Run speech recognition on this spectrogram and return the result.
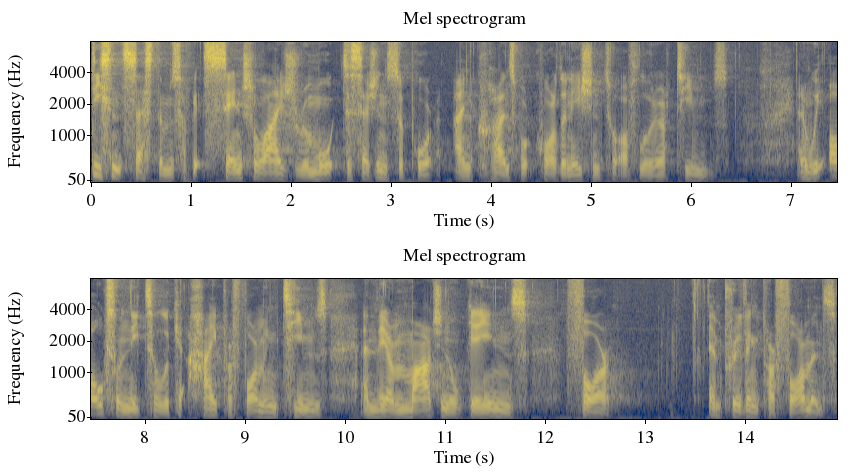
Decent systems have got centralized remote decision support and transport coordination to offload our teams. And we also need to look at high performing teams and their marginal gains for improving performance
